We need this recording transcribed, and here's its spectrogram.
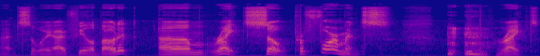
That's the way I feel about it. Um, right. So performance. right.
